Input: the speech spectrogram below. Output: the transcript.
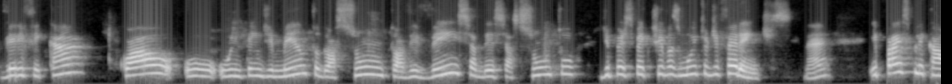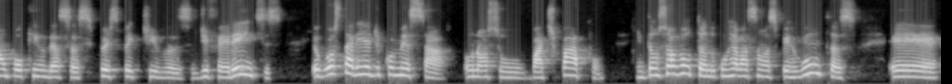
verificar qual o, o, entendimento do assunto, a vivência desse assunto de perspectivas muito diferentes, né? E para explicar um pouquinho dessas perspectivas diferentes, eu gostaria de começar o nosso bate-papo. Então, só voltando com relação às perguntas, é,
